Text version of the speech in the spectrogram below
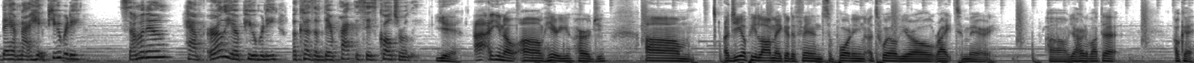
they have not hit puberty, some of them have earlier puberty because of their practices culturally. Yeah, I you know um hear you, heard you. Um, a GOP lawmaker defends supporting a 12 year old right to marry. Um, y'all heard about that? Okay.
